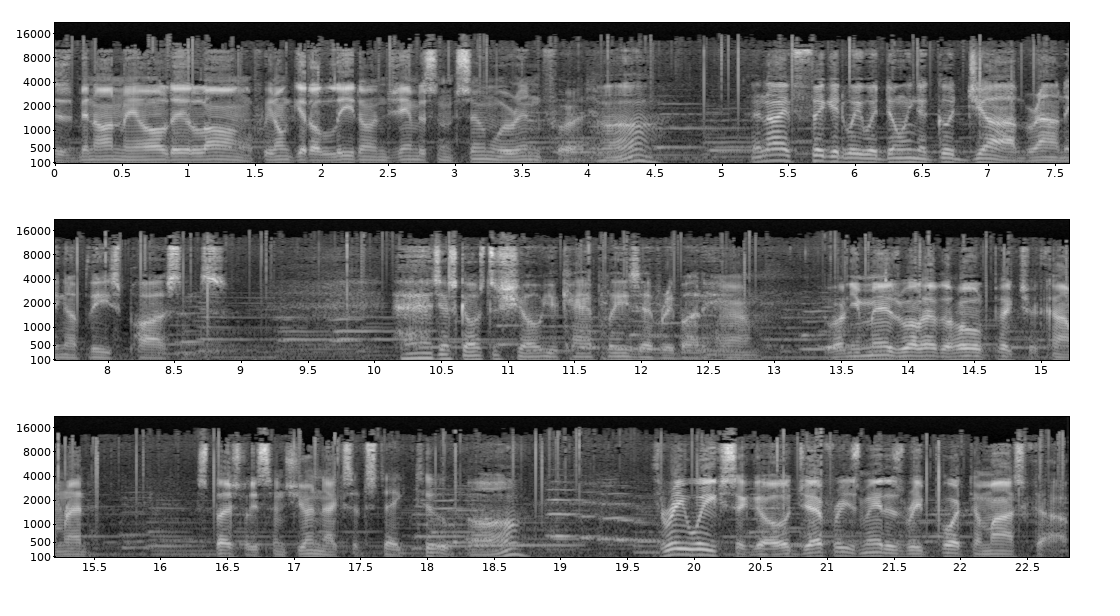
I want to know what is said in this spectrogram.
has been on me all day long. If we don't get a lead on Jameson soon, we're in for it. Oh? And I figured we were doing a good job rounding up these Parsons. Eh, it just goes to show you can't please everybody. Yeah. Well, you may as well have the whole picture, comrade. Especially since your neck's at stake, too. Oh? Three weeks ago, Jeffries made his report to Moscow.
